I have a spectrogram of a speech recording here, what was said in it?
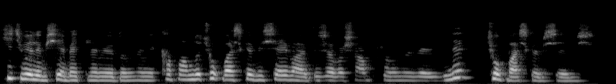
hiç böyle bir şey beklemiyordum. Hani kafamda çok başka bir şey vardı Java şampiyonluğu ile ilgili. Çok başka bir şeymiş.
